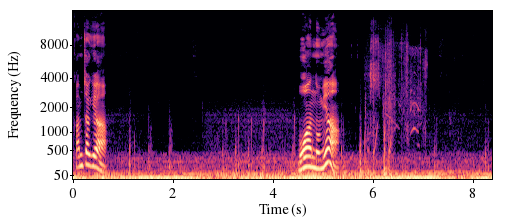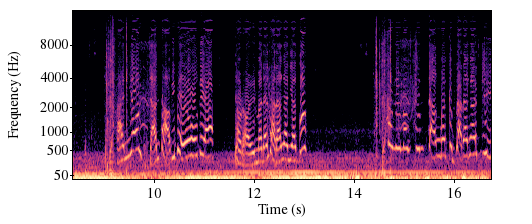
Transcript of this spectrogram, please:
깜짝이야. 뭐한 놈이야? 안녕, 난 다비 베어호그야. 널 얼마나 사랑하냐고? 하늘만큼 땅만큼 사랑하지.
